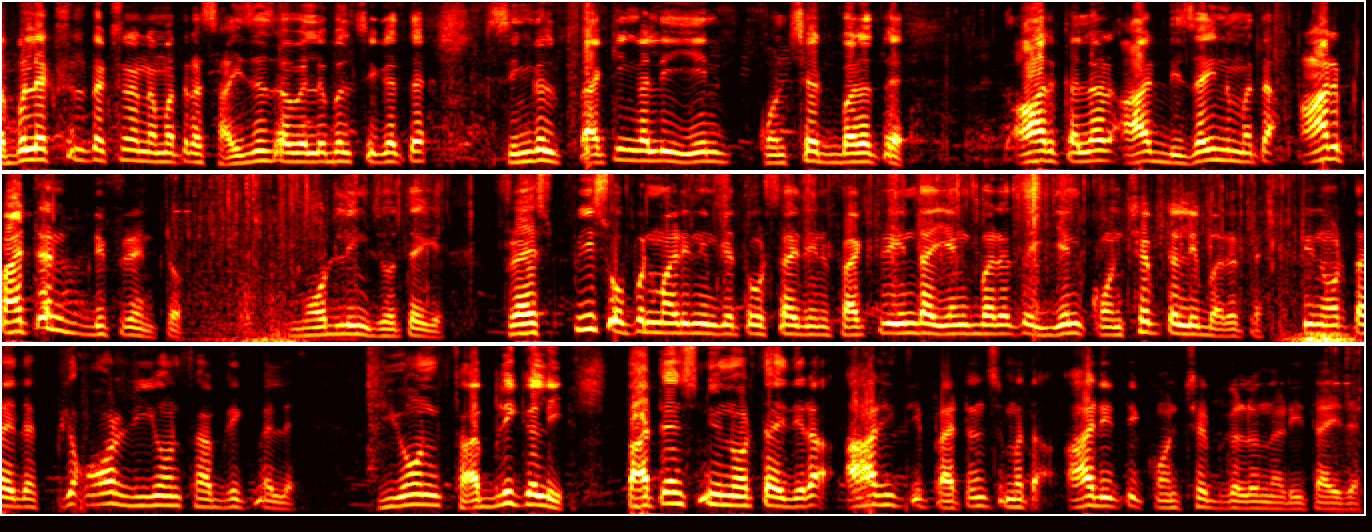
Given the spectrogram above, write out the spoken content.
ಡಬಲ್ ಎಕ್ಸೆಲ್ ತಕ್ಷಣ ನಮ್ಮ ಹತ್ರ ಸೈಜಸ್ ಅವೈಲೇಬಲ್ ಸಿಗುತ್ತೆ. ಸಿಂಗಲ್ ಪ್ಯಾಕಿಂಗಲ್ಲಿ ಏನು ಕಾನ್ಸೆಪ್ಟ್ ಬರುತ್ತೆ? ಆರ್ ಕಲರ್ ಆರ್ ಡಿಸೈನ್ ಮತ್ತು ಆರ್ ಪ್ಯಾಟರ್ನ್ ಡಿಫ್ರೆಂಟು ಮಾಡ್ಲಿಂಗ್ ಜೊತೆಗೆ. ಫ್ರೆಶ್ ಪೀಸ್ ಓಪನ್ ಮಾಡಿ ನಿಮಗೆ ತೋರಿಸ್ತಾ ಇದ್ದೀನಿ. ಫ್ಯಾಕ್ಟ್ರಿಯಿಂದ ಹೆಂಗೆ ಬರುತ್ತೆ, ಏನು ಕಾನ್ಸೆಪ್ಟಲ್ಲಿ ಬರುತ್ತೆ. ಇಲ್ಲಿ ನೋಡ್ತಾ ಇದೆ ಪ್ಯೂರ್ ರಿಯೋನ್ ಫ್ಯಾಬ್ರಿಕ್ ಮೇಲೆ. ರಿಯೋನ್ ಫ್ಯಾಬ್ರಿಕಲ್ಲಿ ಪ್ಯಾಟರ್ನ್ಸ್ ನೀವು ನೋಡ್ತಾ ಇದ್ದೀರಾ? ಆ ರೀತಿ ಪ್ಯಾಟರ್ನ್ಸ್ ಮತ್ತು ಆ ರೀತಿ ಕಾನ್ಸೆಪ್ಟ್ಗಳು ನಡೀತಾ ಇದೆ.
